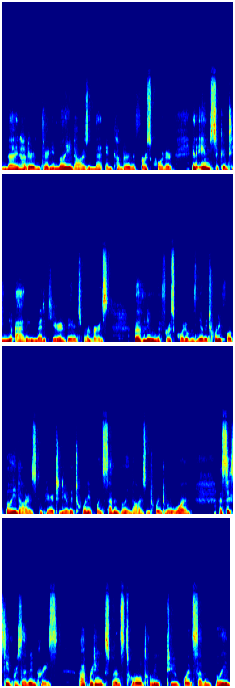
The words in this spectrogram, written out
$930 million in net income during the first quarter and aims to continue adding Medicare Advantage members. Revenue in the first quarter was nearly $24 billion compared to nearly $20.7 billion in 2021, a 16% increase. Operating expense totaled $22.7 billion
